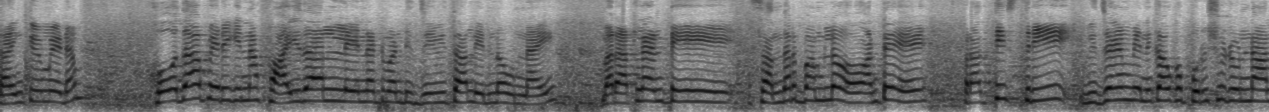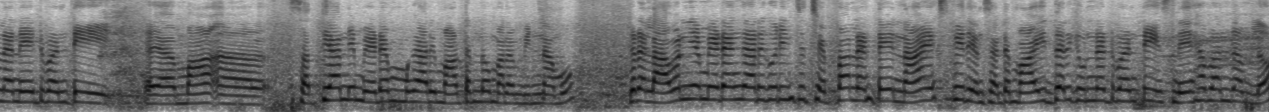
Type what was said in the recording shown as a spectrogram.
థ్యాంక్ యూ మేడం హోదా పెరిగిన ఫాయిదాలు లేనటువంటి జీవితాలు ఎన్నో ఉన్నాయి. మరి అట్లాంటి సందర్భంలో అంటే ప్రతి స్త్రీ విజయం వెనుక ఒక పురుషుడు ఉండాలనేటువంటి మా సత్యాన్ని మేడం గారి మాటల్లో మనం విన్నాము. ఇక్కడ లావణ్య మేడం గారి గురించి చెప్పాలంటే నా ఎక్స్పీరియన్స్ అంటే మా ఇద్దరికి ఉన్నటువంటి స్నేహబంధంలో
